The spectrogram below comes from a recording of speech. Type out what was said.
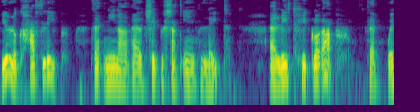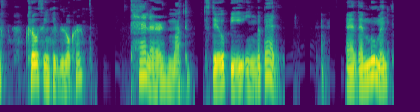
You look half asleep, said Nina as Chip shut in late. At least he got up, said Biff, closing his locker. Tyler must still be in the bed. At that moment,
